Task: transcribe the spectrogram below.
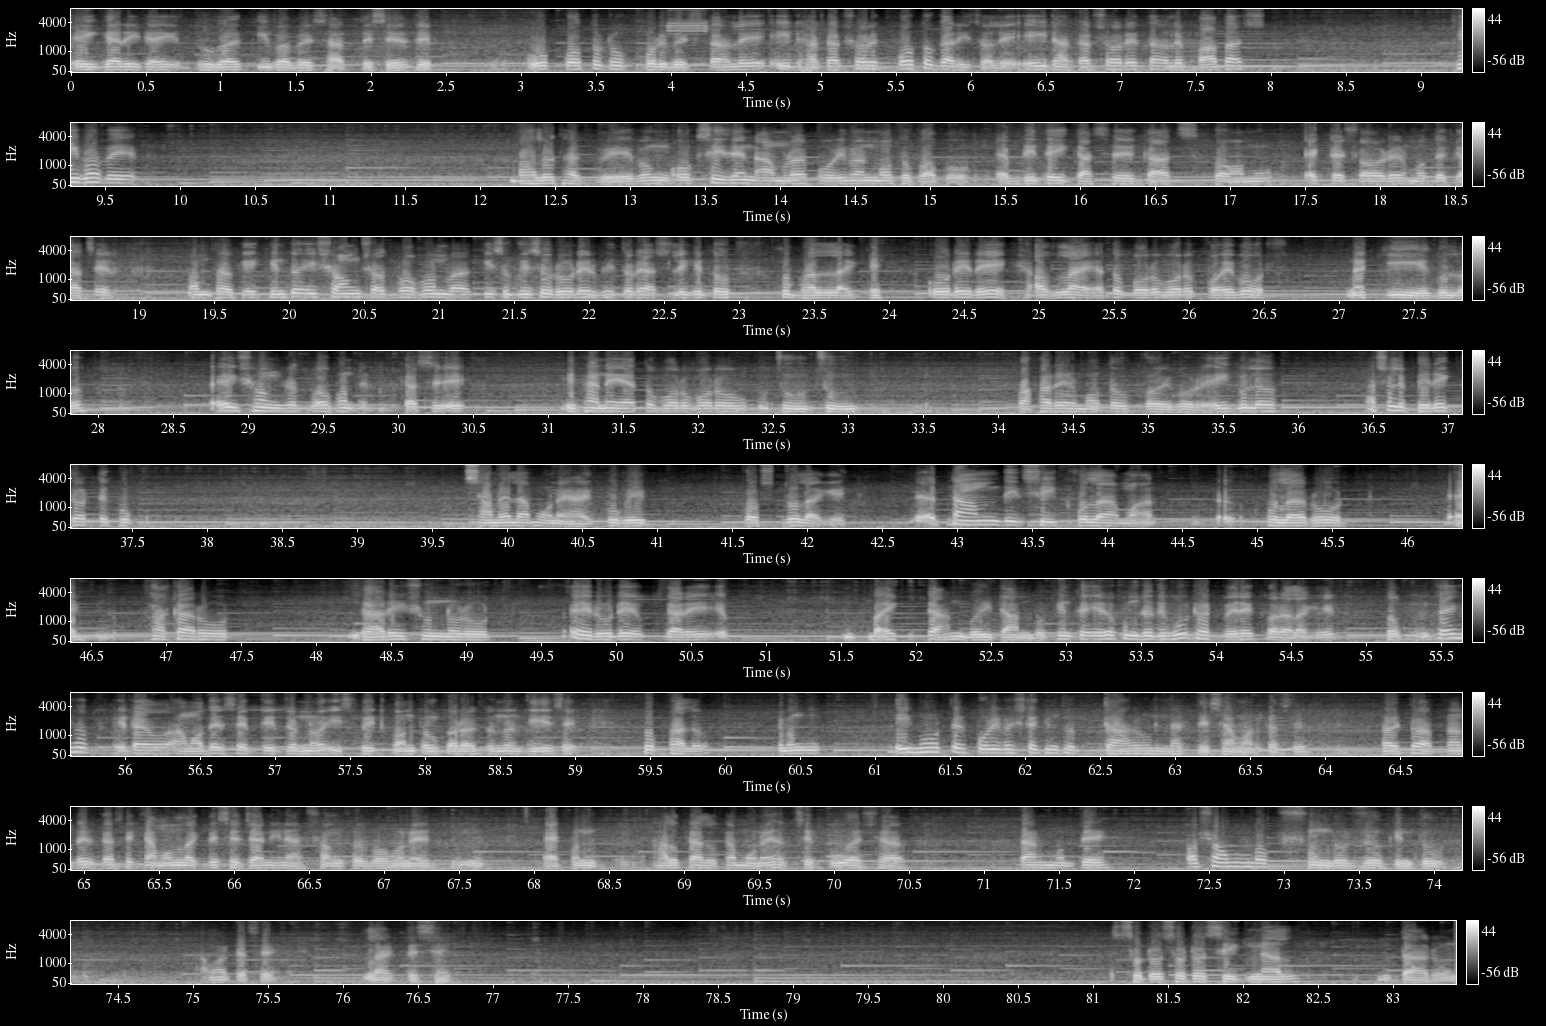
এই গাড়িটাই ধুয়া কীভাবে ছাড়তেছে যে ও কতটুক পরিবেশ? তাহলে এই ঢাকা শহরে কত গাড়ি চলে? এই ঢাকা শহরে তাহলে বাতাস কীভাবে ভালো থাকবে এবং অক্সিজেন আমরা পরিমাণ মতো পাবো? এমনিতেই গাছে গাছ কম, একটা শহরের মধ্যে গাছের কম থাকে, কিন্তু এই সংসদ ভবন বা কিছু কিছু রোডের ভিতরে আসলে কিন্তু খুব ভালো লাগে। ওরে রে, আল্লাহ, এত বড় বড় কয়বর? না কি এগুলো? এই সংসদ ভবনের কাছে এখানে এত বড় বড় উঁচু উঁচু পাহাড়ের মতো কয়বর এইগুলো আসলে ব্রেক ধরতে খুব ঝামেলা মনে হয়, খুবই কষ্ট লাগে। টান দিচ্ছি খোলা মাঠ, খোলা রোড, এক ফাঁকা রোড, গাড়ি শূন্য রোড, এই রোডে গাড়ি বাইক টানবোই টানবো। কিন্তু এরকম যদি হুটহাট ব্রেক করা লাগে, তো যাই হোক, এটাও আমাদের সেফটির জন্য স্পিড কন্ট্রোল করার জন্য দিয়েছে। খুব ভালো। এবং এই মুহূর্তের পরিবেশটা কিন্তু দারুণ লাগতেছে আমার কাছে। হয়তো আপনাদের কাছে কেমন লাগতেছে জানি না, সংসদ ভবনের এখন হালকা হালকা মনে হচ্ছে কুয়াশা। তার মধ্যে অসম্ভব সৌন্দর্য কিন্তু আমার কাছে লাগতেছে। ছোট ছোট সিগনাল দারুণ।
